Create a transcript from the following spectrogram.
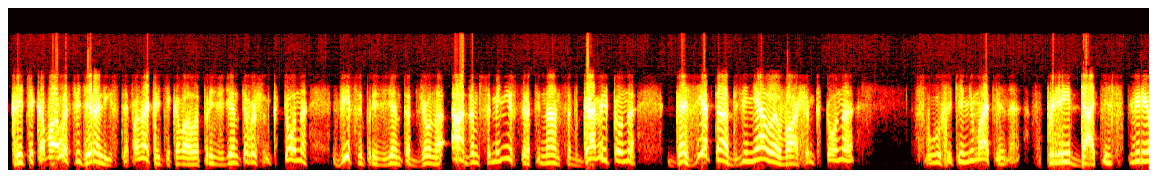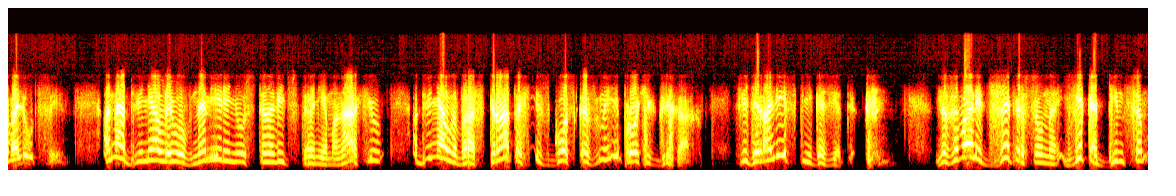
критиковала федералистов. Она критиковала президента Вашингтона, вице-президента Джона Адамса, министра финансов Гамильтона. Газета обвиняла Вашингтона, слушайте внимательно, в предательстве революции. Она обвиняла его в намерении установить в стране монархию, обвиняла в растратах из госказны и прочих грехах. Федералистские газеты называли Джефферсона якобинцем,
